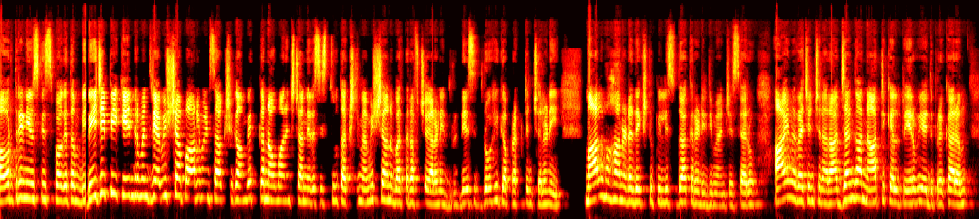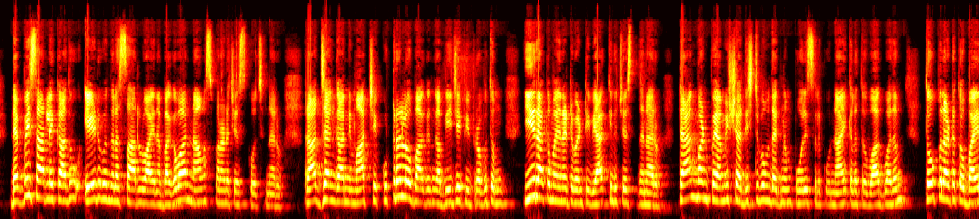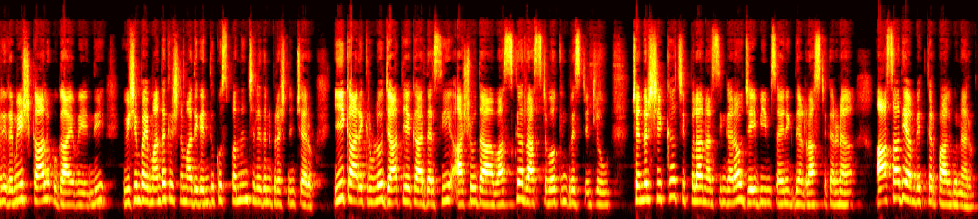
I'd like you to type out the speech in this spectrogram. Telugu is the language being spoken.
పవర్ త్రీ న్యూస్కి స్వాగతం. బీజేపీ కేంద్ర మంత్రి అమిత్ షా పార్లమెంట్ సాక్షిగా అంబేద్కర్ అవమానించడాన్ని నిరసిస్తూ తక్షణమే అమిత్ షాను బర్తరఫ్ చేయాలని దేశ ద్రోహిగా ప్రకటించాలని మాల మహానడ అధ్యక్షుడు పిల్లి సుధాకర్ రెడ్డి డిమాండ్ చేశారు. ఆయన రచించిన రాజ్యాంగాన్ని ఆర్టికల్ ఇరవై ఐదు ప్రకారం డెబ్బై సార్లే కాదు ఏడు వందల సార్లు ఆయన భగవాన్ నామస్మరణ చేసుకోవచ్చున్నారు. రాజ్యాంగాన్ని మార్చే కుట్రలో భాగంగా బీజేపీ ప్రభుత్వం ఈ రకమైనటువంటి వ్యాఖ్యలు చేస్తుందన్నారు. ట్యాంక్ బండ్ పై అమిత్ షా దిష్టిబొమ్మ దగ్నం పోలీసులకు నాయకులతో వాగ్వాదం తోపులాటతో బైరి రమేష్ కాలుకు గాయమైంది. ఈ విషయంపై మందకృష్ణ మాదిగ ఎందుకు స్పందించలేదని ప్రశ్నించారు. ఈ కార్యక్రమంలో జాతీయ కార్యదర్శి అశోద భాస్కర్ రాష్ట్ర వర్కింగ్ ప్రెసిడెంట్లు చంద్రశేఖర్ చిప్పల నరసింహారావు జై సైనిక సైనిక్ దళ రాష్ట్ర కరణ ఆసాది అంబేద్కర్ పాల్గొన్నారు.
